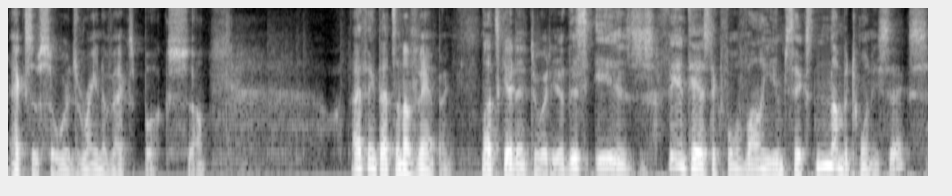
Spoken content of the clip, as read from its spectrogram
X of Swords, Reign of X books. So I think that's enough vamping. Let's get into it here. This is Fantastic Four, Volume 6, Number 26.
